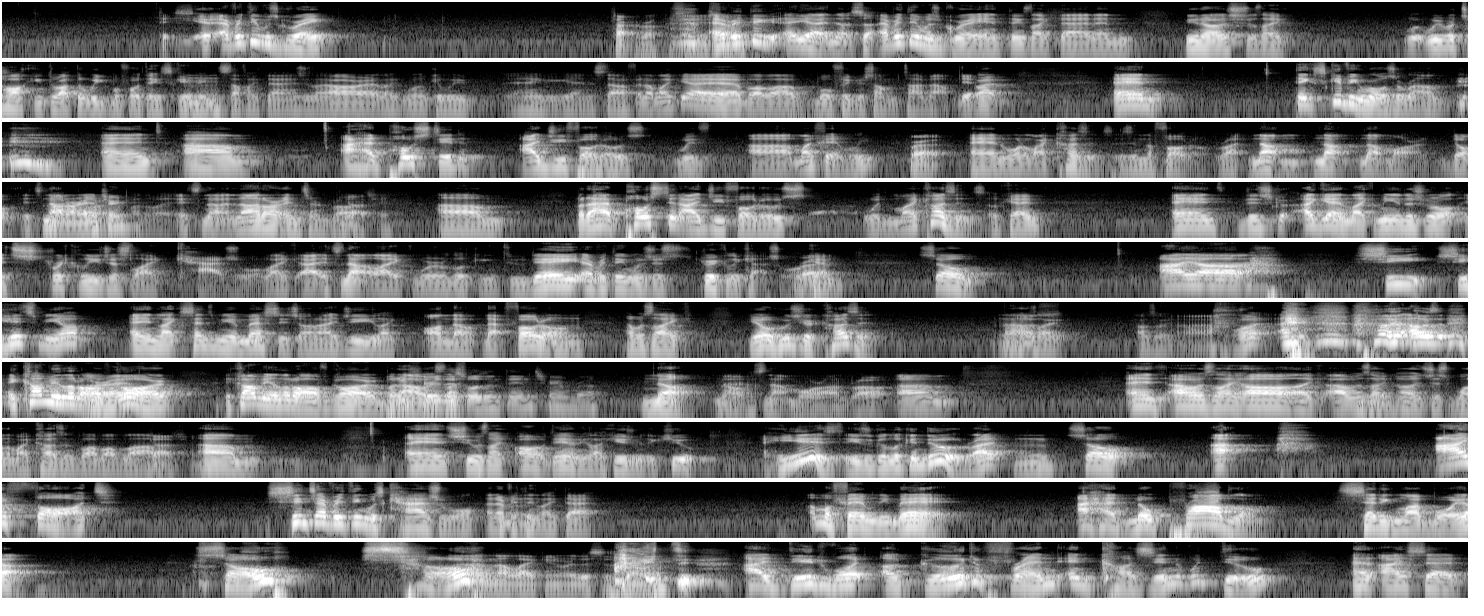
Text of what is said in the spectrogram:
everything was great. Sorry, bro. Continue, sorry. Everything, uh, yeah, no. So everything was great and things like that, and you know, she was like, we, we were talking throughout the week before Thanksgiving Mhm. and stuff like that. And she's like, all right, like when can we hang again and stuff? And I'm like, yeah, yeah, yeah blah blah. We'll figure some time out, Yeah. right? And Thanksgiving rolls around, and um, I had posted IG photos with uh, my family Right. and one of my cousins is in the photo, right? Not not not Marin. Don't. It's not, Not our intern? by the way. It's not not our intern, bro. Got you. Um, but I had posted IG photos with my cousins, okay? And this girl, again, like me and this girl, it's strictly just like casual. Like uh, it's not like we're looking to date. Everything was just strictly casual, okay? Right. So I uh she she hits me up and like sends me a message on IG like on that that photo Mhm. and was like, "Yo, who's your cousin?" And I was like, I was like, Uh, what? I was. It caught me a little off right. guard. It caught me a little off guard, but you I sure was this like, wasn't the intern, bro? no, no, it's not moron, bro. Um, and I was like, oh, like I was like, oh, it's just one of my cousins, blah blah blah. Gotcha. Um, and she was like, "Oh damn, he like he's really cute." And he is. He's a good looking dude, right? Mhm. So, I I thought since everything was casual and everything like that, I'm a family man. I had no problem setting my boy up. So, so I'm not liking where this is I going. did, I did what a good friend and cousin would do, and I said,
